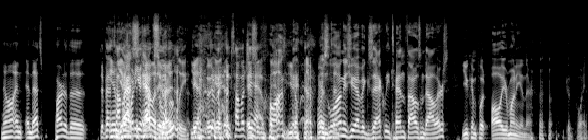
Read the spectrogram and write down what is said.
No, and and that's part of the Depends how much money you have. impracticality, right? absolutely. Yeah. Depends how much you as have. Long, You have as long as you have exactly ten thousand dollars, you can put all your money in there. Good point.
